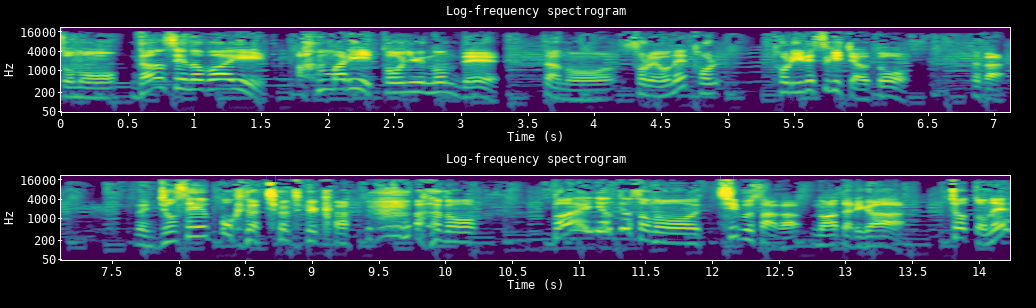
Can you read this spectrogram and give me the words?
その男性の場合あんまり豆乳飲んであのそれをね取り入れすぎちゃうとなんか女性っぽくなっちゃうというか あの場合によってはその乳房がのあたりがちょっとね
